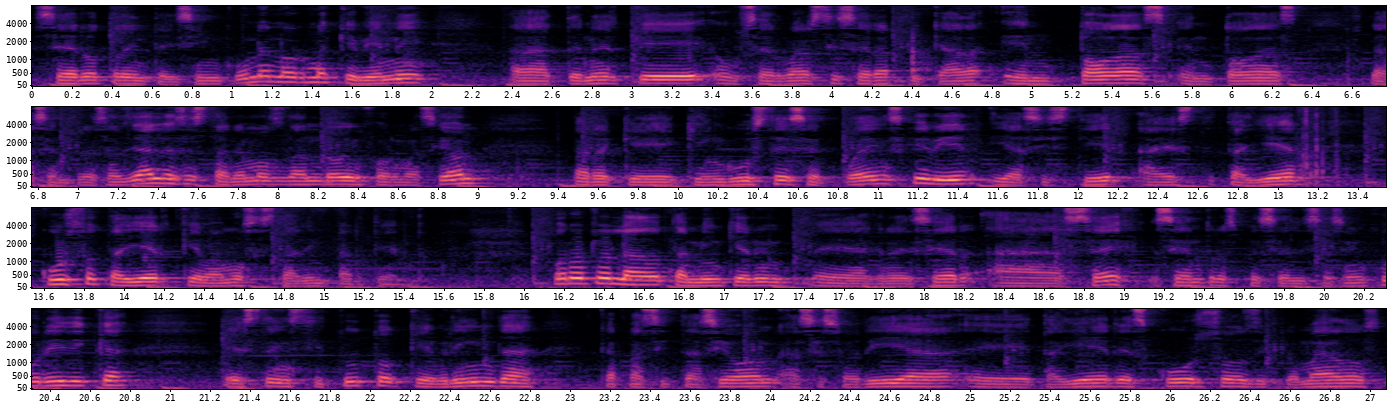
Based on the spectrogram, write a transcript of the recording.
035, una norma que viene a tener que observar si será aplicada en todas, en todas las empresas. Ya les estaremos dando información para que quien guste se pueda inscribir y asistir a este taller, curso taller que vamos a estar impartiendo. Por otro lado, también quiero eh, agradecer a CEG, Centro de Especialización Jurídica, este instituto que brinda capacitación, asesoría, eh, talleres, cursos, diplomados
